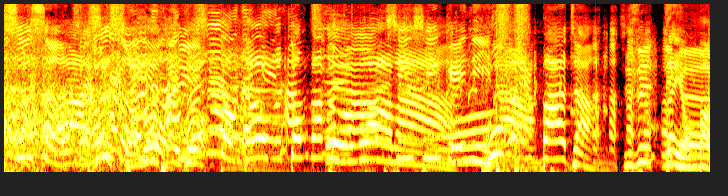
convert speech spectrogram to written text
施舍啦，施舍太多，懂得我们东方文化吗星星给你两巴掌，其实再拥抱。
